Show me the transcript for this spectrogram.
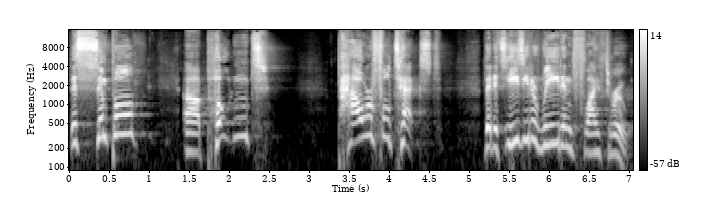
this simple, uh, potent, powerful text that it's easy to read and fly through.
